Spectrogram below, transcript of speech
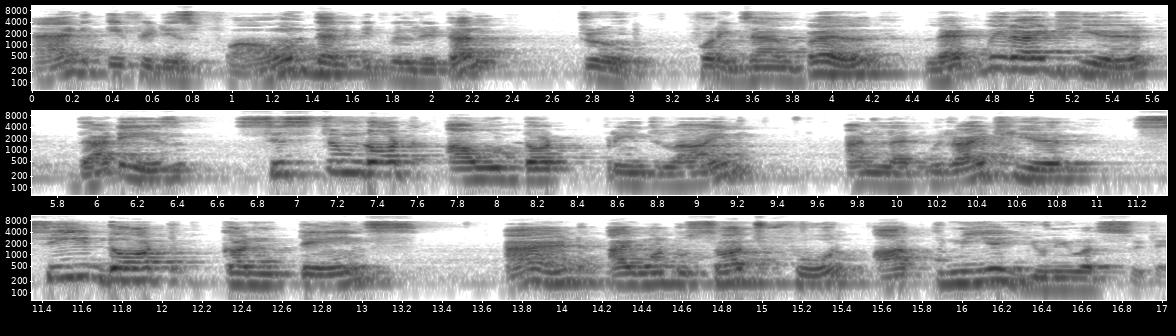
and if it is found, then it will return true. For example, let me write here that is system.out.println and let me write here c dot contains and I want to search for Atmiya University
